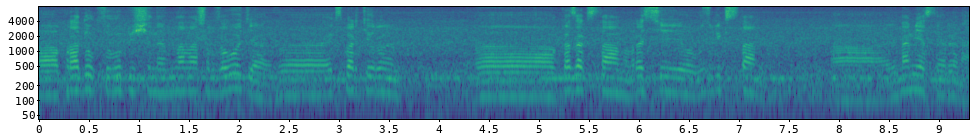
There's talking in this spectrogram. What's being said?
Э, продукцию, выпущенную на нашем заводе, экспортируем в Казахстан, в Россию, в Узбекистан на местный рынок.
